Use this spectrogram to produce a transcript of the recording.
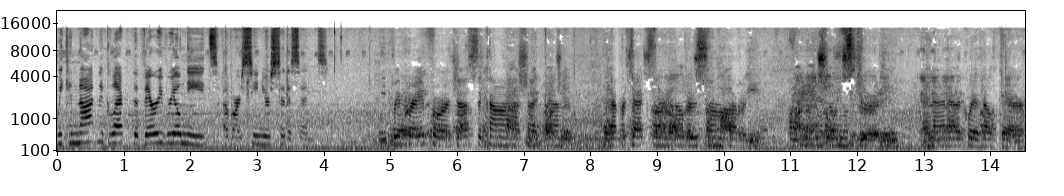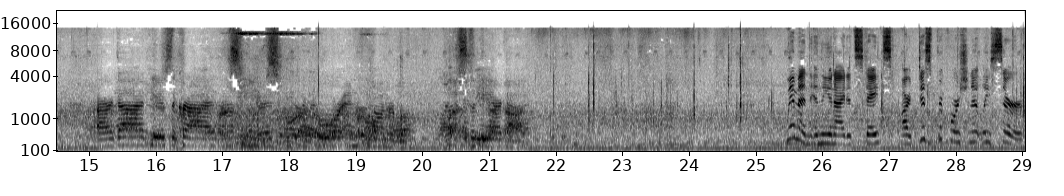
We cannot neglect the very real needs of our senior citizens. We pray for a just and compassionate budget that protects our elders from poverty, financial insecurity, and inadequate health care. Our God hears the cry of our seniors who are poor and vulnerable. Blessed be our God. Women in the United States are disproportionately served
